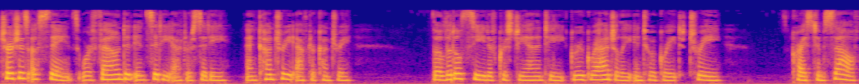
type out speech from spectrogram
Churches of saints were founded in city after city, and country after country. The little seed of Christianity grew gradually into a great tree. Christ Himself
